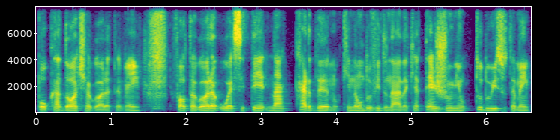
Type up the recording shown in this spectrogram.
Polkadot agora também. Falta agora o ST na Cardano, que não duvido nada que até junho tudo isso também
